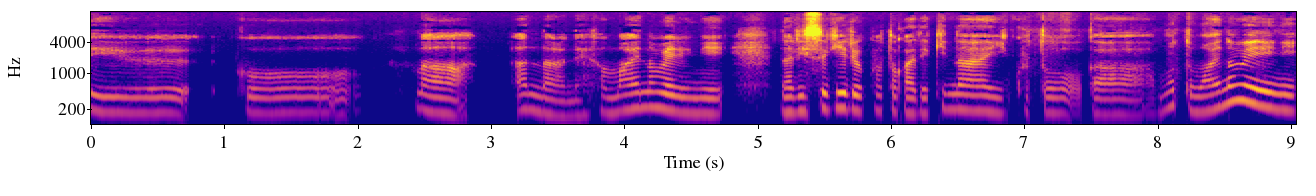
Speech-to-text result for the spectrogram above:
っていう、こう、まあ、なんだろうね、その前のめりになりすぎることができないことが、もっと前のめりに、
